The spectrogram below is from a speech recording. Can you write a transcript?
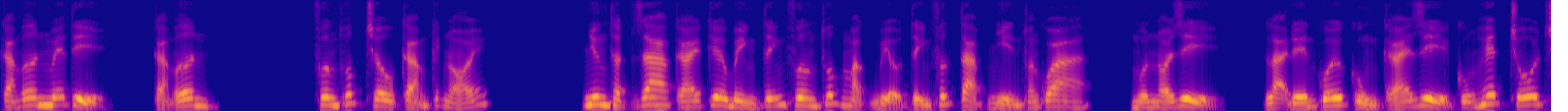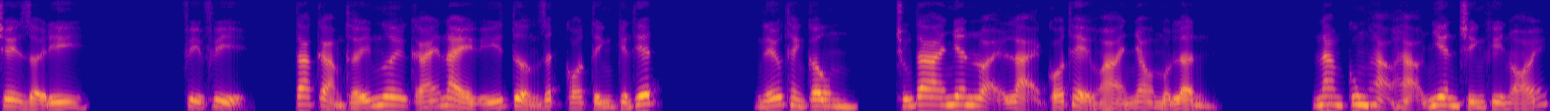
Cảm ơn mễ tỷ, cảm ơn. Phương Thuốc Châu cảm kích nói. Nhưng thật ra cái kia bình tĩnh Phương Thuốc mặc biểu tình phức tạp nhìn thoáng qua, muốn nói gì, lại đến cuối cùng cái gì cũng hết chỗ chê rời đi. Phỉ phỉ, ta cảm thấy ngươi cái này ý tưởng rất có tính kiến thiết. Nếu thành công, chúng ta nhân loại lại có thể hòa nhau một lần. Nam Cung hạo hạo nhiên chính khi nói.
